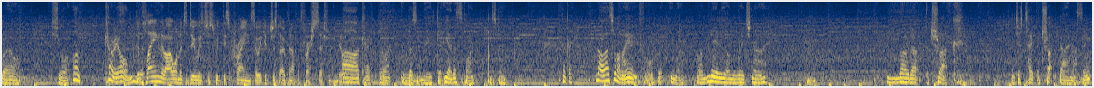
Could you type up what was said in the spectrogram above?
well sure I'll carry on The playing that I wanted to do was just with this crane, so we could just open up a fresh session and do it. Ah, okay. All right. It doesn't need. Uh, yeah, that's fine. That's fine. Okay. No, that's what I'm aiming for. But you know, I'm nearly on the ridge now. Load up the truck and just take the truck down. I think,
